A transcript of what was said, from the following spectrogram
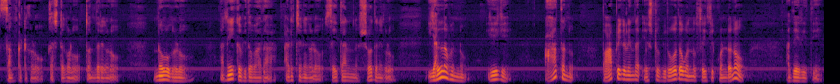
ಸಂಕಟಗಳು, ಕಷ್ಟಗಳು, ತೊಂದರೆಗಳು, ನೋವುಗಳು, ಅನೇಕ ವಿಧವಾದ ಅಡಚಣೆಗಳು, ಸೈತಾನನ ಶೋಧನೆಗಳು, ಎಲ್ಲವನ್ನು ಹೇಗೆ ಆತನು ಪಾಪಿಗಳಿಂದ ಎಷ್ಟು ವಿರೋಧವನ್ನು ಸಹಿಸಿಕೊಂಡನೋ ಅದೇ ರೀತಿ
